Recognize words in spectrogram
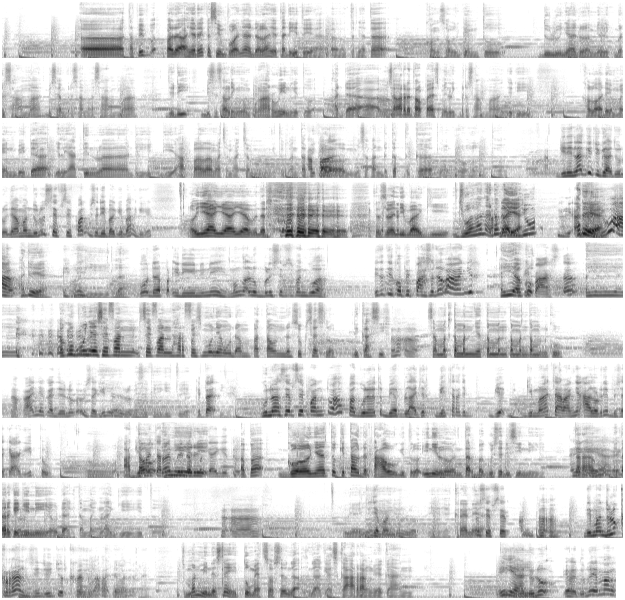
Eh tapi pa- pada akhirnya kesimpulannya adalah ya tadi itu ya. eh, ternyata konsol game tuh dulunya adalah milik bersama, bisa bersama-sama. Jadi bisa saling mempengaruhin gitu. Ada misalkan rental PS milik bersama. Jadi kalau ada yang main beda diliatin lah, di di apalah macam-macam gitu kan. Tapi kalau misalkan deket-deket ngobrol gitu. Gini lagi juga dulu, zaman dulu save-savean bisa dibagi-bagi kan? Oh iya iya iya bener Sesuai dibagi Jualan ada nggak ya? jual, Ada ya? yang jual. Ada ya? Eh, Wah nih. gila Gue udah dapat ini ini nih, mau nggak lu beli save-savean gua? Itu di copy paste doang anjir. Eh, Iya Copy aku paste. Oh iya iya iya iya. Aku punya Seven Seven Harvest Moon yang udah empat tahun udah sukses loh dikasih Heeh. sama temennya temen-temen temenku. Makanya kan dulu kan bisa gitu Iya, dulu. bisa kayak gitu ya. Kita- Wah, gila. Guna save-savean itu apa? Guna itu biar belajar, biar caranya biar gimana caranya alurnya bisa kayak gitu. Oh, Gimana atau caranya ini Ri, kayak gitu? apa goalnya tuh kita udah tahu gitu loh. Ini loh ntar bagusnya di sini. Ntar, Eh, iya, kayak ntar kayak gitu. gini ya udah kita main lagi gitu. Heeh. Oh, iya, Itu iya, zaman iya. dulu. Iya, iya, keren ya. Itu save-savean. Heeh. Zaman dulu keren sih jujur keren Iya, banget keren, zaman. keren. Cuman minusnya itu medsosnya nggak nggak kayak sekarang ya kan. Iya Jadi- dulu ya dulu emang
